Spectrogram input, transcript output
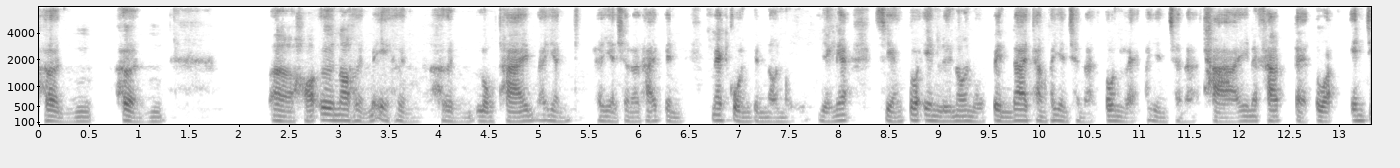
เหินเหินหอเออนอเหินไม่เอเหินเหินลงท้ายพยัญพยัญชนะท้ายเป็นแม่กลเป็นนอนหนู อย่างเนี้ยเสียงตัว n หรือนอนหนูเป็นได้ทั้งพยัญชนะต้นและพยัญชนะท้ายนะครับ แต่ตัว ng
